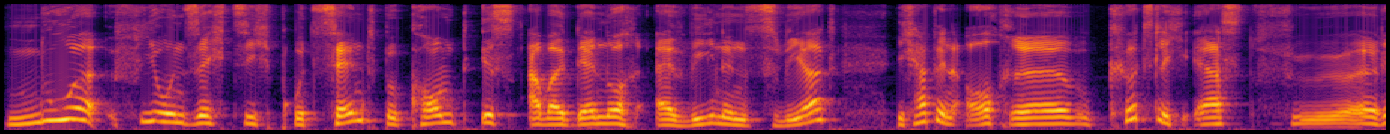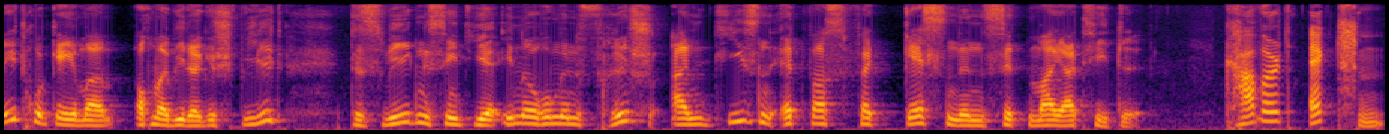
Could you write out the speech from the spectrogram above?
nur 64% bekommt, ist aber dennoch erwähnenswert. Ich habe ihn auch äh, kürzlich erst für Retro Gamer auch mal wieder gespielt. Deswegen sind die Erinnerungen frisch an diesen etwas vergessenen Sid Meier-Titel. Covered Action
